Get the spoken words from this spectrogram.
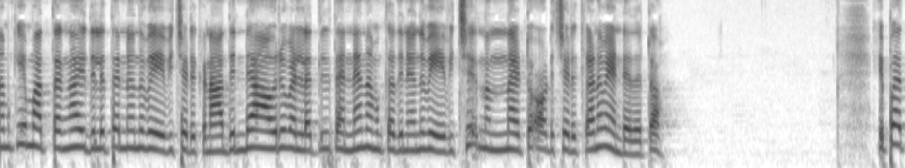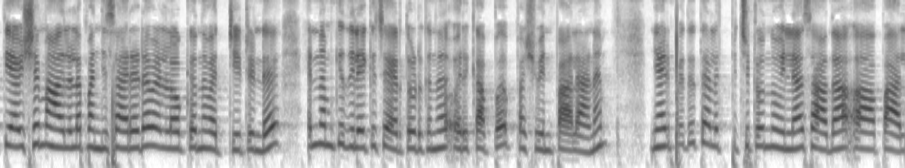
നമുക്ക് ഈ മത്തങ്ങ ഇതിൽ തന്നെ ഒന്ന് വേവിച്ചെടുക്കണം. അതിന്റെ ആ ഒരു വെള്ളത്തിൽ തന്നെ നമുക്കതിനെ ഒന്ന് വേവിച്ച് നന്നായിട്ട് ഉടച്ചെടുക്കുകയാണ് വേണ്ടത് കേട്ടോ. ഇപ്പോൾ അത്യാവശ്യം അതിലുള്ള പഞ്ചസാരയുടെ വെള്ളമൊക്കെ ഒന്ന് വറ്റിയിട്ടുണ്ട്. ഇനി നമുക്ക് ഇതിലേക്ക് ചേർത്ത് കൊടുക്കുന്ന ഒരു കപ്പ് പശുവിൻ പാലാണ്. ഞാനിപ്പോൾ ഇത് തിളപ്പിച്ചിട്ടൊന്നുമില്ല. സാധാ പാൽ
